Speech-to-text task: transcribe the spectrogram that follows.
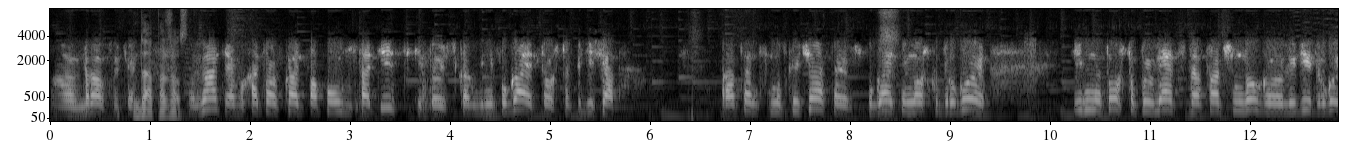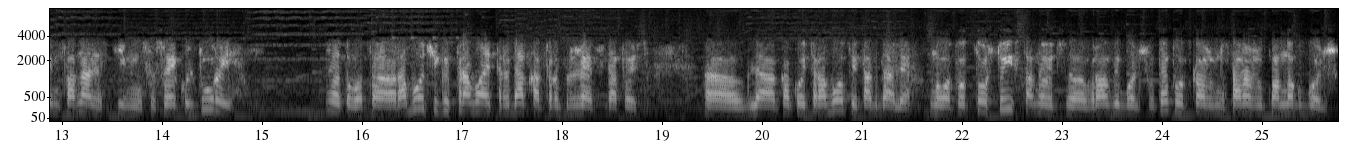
А, здравствуйте. Да, пожалуйста. Вы знаете, я бы хотел сказать по поводу статистики, то есть как бы не пугает то, что 50% москвичей остается, пугает немножко другое. Именно то, что появляется достаточно много людей другой национальности, именно со своей культурой, ну, это вот э, рабочие гастробайтеры, да, которые приезжают сюда, то есть э, для какой-то работы и так далее. Ну вот, вот то, что их становится в разы больше, вот это вот, скажем, настораживает намного больше.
